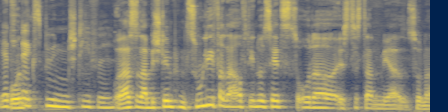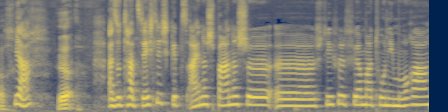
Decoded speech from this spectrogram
Jetzt Ex-Bühnenstiefel. Und hast du da einen bestimmten Zulieferer, auf den du setzt, oder ist es dann mehr so nach? Ja, Ja. also tatsächlich gibt es eine spanische äh, Stiefelfirma, Toni Mora,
